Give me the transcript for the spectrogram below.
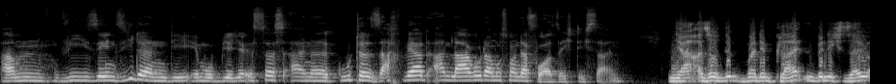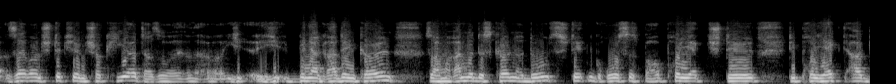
Ähm, wie sehen Sie denn die Immobilie? Ist das eine gute Sachwertanlage oder muss man da vorsichtig sein? Ja, also bei den Pleiten bin ich selber, selber ein Stückchen schockiert. Also äh, ich, ich bin ja gerade in Köln, so am Rande des Kölner Doms steht ein großes Bauprojekt still. Die Projekt AG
